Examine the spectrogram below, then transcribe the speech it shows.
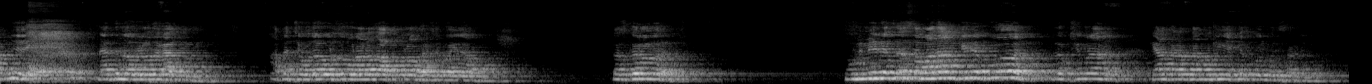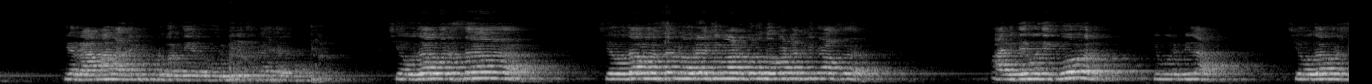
आतमध्ये पित नाही तर नवऱ्याला घालत होती आता चौदा वर्ष होणारा जातो मला घरच्या बाईला आपण. कस करेल बरं? उर्मिलेचं समाधान केले कोण? लक्ष्मणानं. ह्या ग्रंथामध्ये एकच कोणीमध्ये सांगितलं ते रामानं असं की भरते उर्मिलेचं काय झालं चौदा वर्ष चौदा वर्ष नवऱ्याची वाट बघत उभा टाकली का असं? अयोध्येमध्ये कोण? ती उर्मिला. चौदा वर्ष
